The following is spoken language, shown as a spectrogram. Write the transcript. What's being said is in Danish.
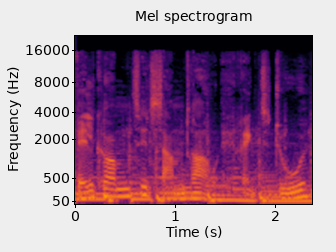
Velkommen til et sammendrag af Ring til Due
